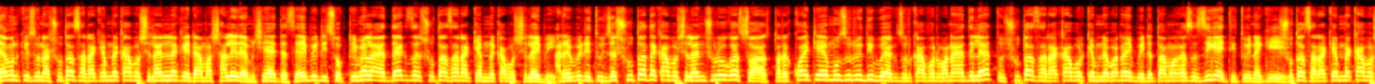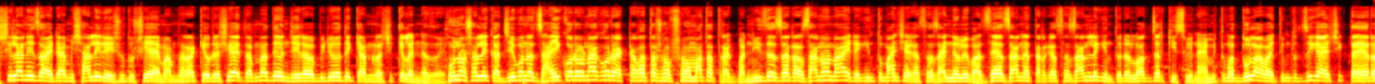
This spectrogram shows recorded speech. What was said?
তেমন কিছু না, সুতা ছাড়া কেমনে কাপড় সিলাই নাকি? এটা আমার শালির, আমি শিখাইতেছে এই বেটি চোখটি মেলায় দেখ যে সুতা ছাড়া কেমনে কাপড় সিলাইবি। আরে বেটি তুই যে সুতাতে কাপড় সিলাই শুরু করছ আজ তোরা কয়টা মজুরি দিব একজোর কাপড় বানায় দিলে? তুই সুতা ছাড়া কাপড় কেমনে বানাইবি? এটা তো আমার কাছে জিগাইতি তুই নাকি? সুতা ছাড়া কেমনে কাপড় সিলানি যায়? এটা আমি শালিরে শুধু শিয়াইম। আপনারা কেউ শিয়াইতাম না, দেন যে ভিডিও দেখে আপনারা শিখে লাইন না যায়। হুনো শালিকা, জীবনে যাই করো না করো, একটা কথা সবসময় মাথাত রাখবা। নিজে যারা জানো না, এটা কিন্তু মানুষের কাছে জানিয়ে লইবা। যে জানে তার কাছে জানলে কিন্তু এটা লজ্জার কিছুই না আমি তোমার দুলা ভাই তুমি তো জিগায় শিখতে এর।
